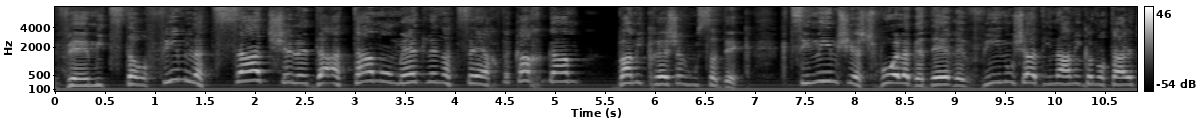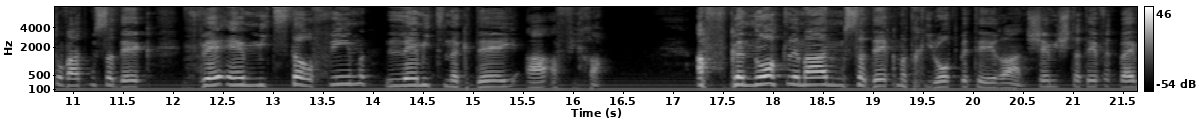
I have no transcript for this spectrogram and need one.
והם מצטרפים לצד שלדעתם עומד לנצח וכך גם במקרה של מוסדק קצינים שישבו על הגדר הבינו שהדינמיקה נוטה לטובת מוסדק והם מצטרפים למתנגדי ההפיכה. הפגנות למען מוסדק מתחילות בטהרן שמשתתפת בהם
